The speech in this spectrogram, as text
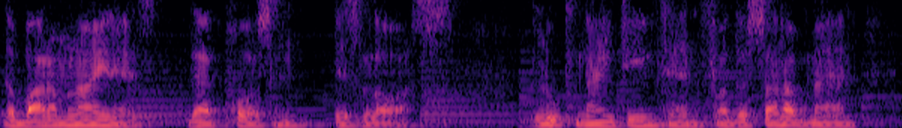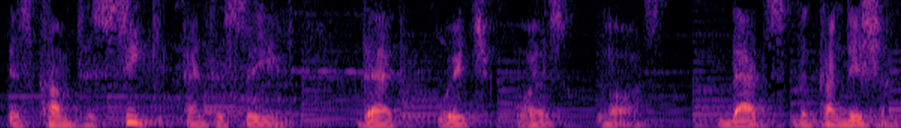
The bottom line is that person is lost. Luke 19:10 For the Son of Man is come to seek and to save that which was lost. That's the condition.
